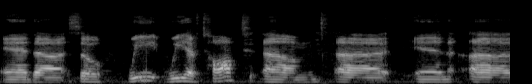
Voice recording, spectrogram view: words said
and uh, so we we have talked um, uh, in uh,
